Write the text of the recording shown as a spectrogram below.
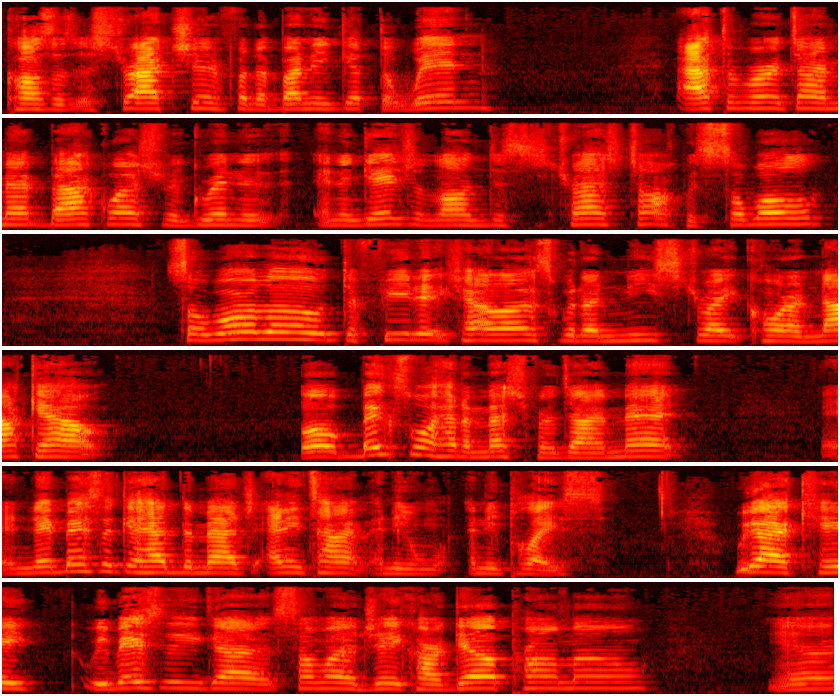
causes a distraction for the bunny to get the win. Afterward, Diamond backwash with a grin and engaged in long distance trash talk with. So Wardlow defeated Calix with a knee strike corner knockout. Well, Big Swole had a match for Diamond, and they basically had the match anytime, any any place. We got Kate. We basically got somewhat a Jade Cargill promo. Yeah.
